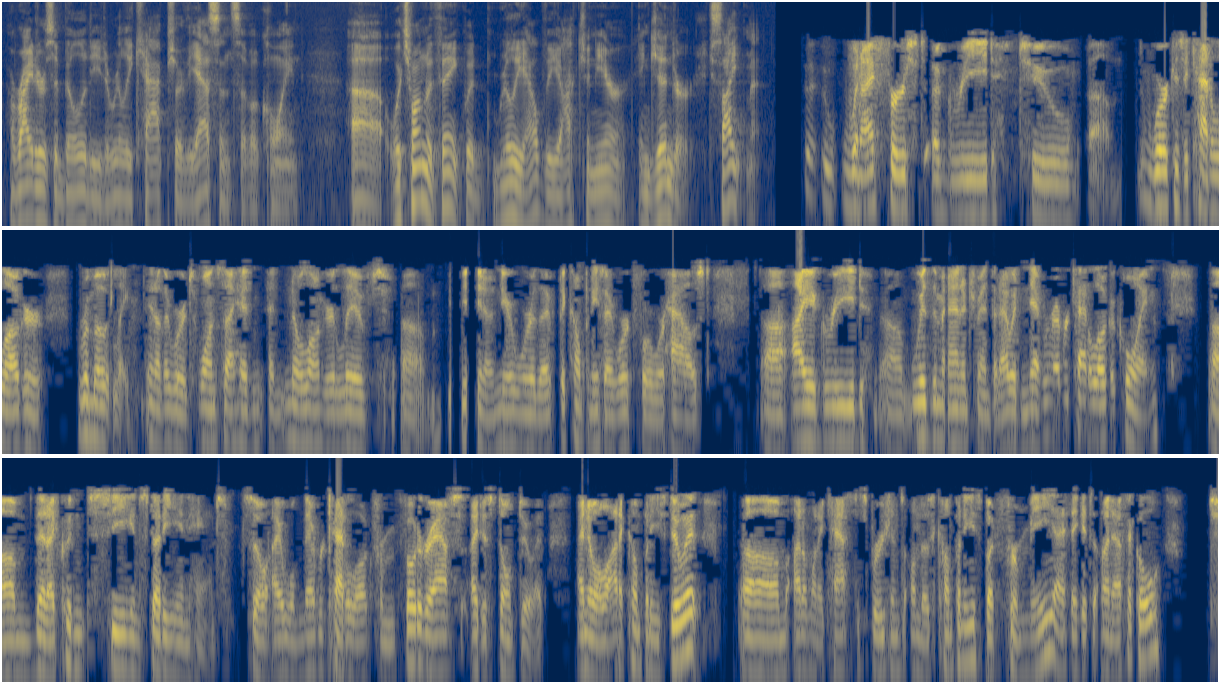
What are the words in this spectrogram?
a writer's ability to really capture the essence of a coin, uh, which one would think would really help the auctioneer engender excitement. When I first agreed to um, work as a cataloger remotely, in other words, once I had, had no longer lived, um, you know, near where the, the companies I worked for were housed, uh, I agreed um, with the management that I would never ever catalog a coin um, that I couldn't see and study in hand. So I will never catalog from photographs. I just don't do it. I know a lot of companies do it. Um, I don't want to cast aspersions on those companies, but for me, I think it's unethical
